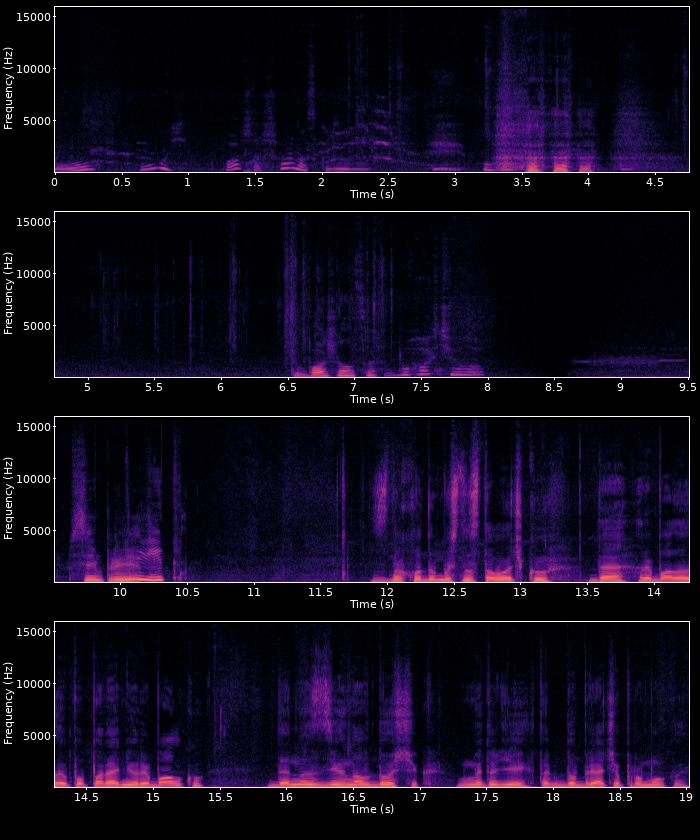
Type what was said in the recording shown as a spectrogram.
О, ой, Паша, що у нас клюнуло? Ти бачив це? Бачила. Всім привіт. Привіт. Знаходимось на ставочку, де рибалили попередню рибалку, де нас зігнав дощик. Ми тоді так добряче промокли.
